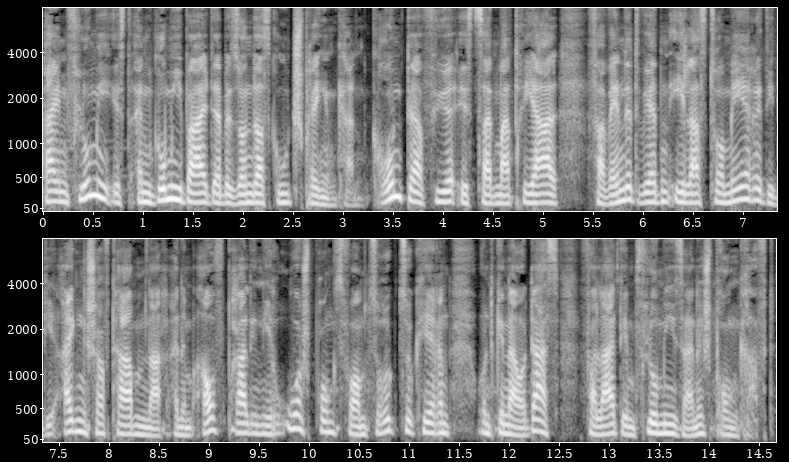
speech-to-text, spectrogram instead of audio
Ein Flummi ist ein Gummiball, der besonders gut springen kann. Grund dafür ist sein Material. Verwendet werden Elastomere, die die Eigenschaft haben, nach einem Aufprall in ihre Ursprungsform zurückzukehren und genau das verleiht dem Flummi seine Sprungkraft.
